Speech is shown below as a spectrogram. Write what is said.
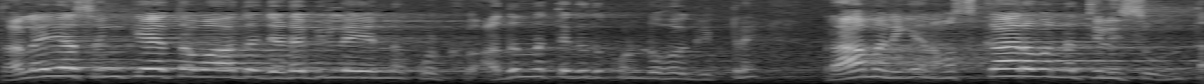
ತಲೆಯ ಸಂಕೇತವಾದ ಜಡಬಿಲ್ಲೆಯನ್ನು ಕೊಟ್ಟು ಅದನ್ನು ತೆಗೆದುಕೊಂಡು ಹೋಗಿಟ್ಟರೆ ರಾಮನಿಗೆ ನಮಸ್ಕಾರವನ್ನು ತಿಳಿಸು ಅಂತ.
